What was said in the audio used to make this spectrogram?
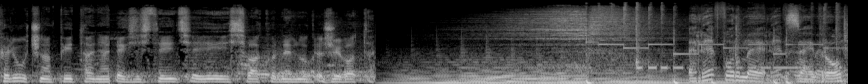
ključna pitanja egzistencije i svakodnevnog života. Reforme za Evropu.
